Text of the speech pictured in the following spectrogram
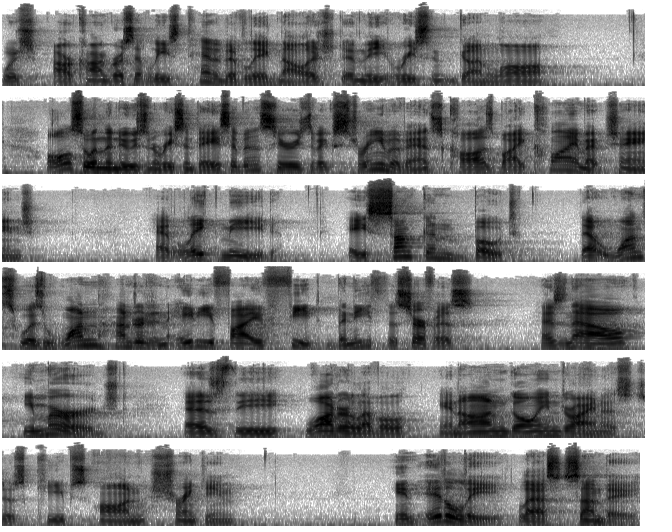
which our Congress at least tentatively acknowledged in the recent gun law. Also, in the news in recent days have been a series of extreme events caused by climate change. At Lake Mead, a sunken boat that once was 185 feet beneath the surface has now emerged as the water level in ongoing dryness just keeps on shrinking. In Italy last Sunday,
